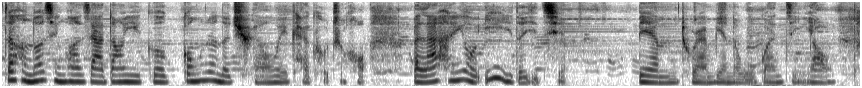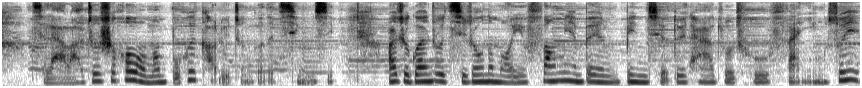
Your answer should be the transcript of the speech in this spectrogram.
在很多情况下，当一个公认的权威开口之后，本来很有意义的一切，便突然变得无关紧要。起来了。这时候我们不会考虑整个的情形，而只关注其中的某一方面并并且对它做出反应。所以，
